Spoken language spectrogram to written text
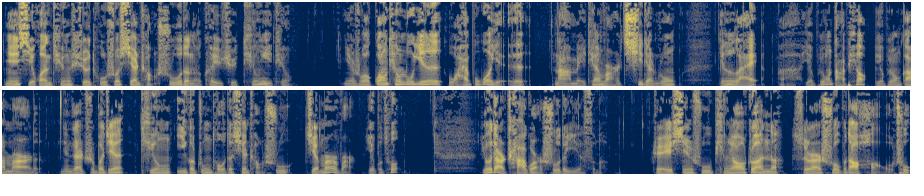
您喜欢听学徒说现场书的呢，可以去听一听。您说光听录音我还不过瘾，那每天晚上七点钟您来啊，也不用打票，也不用干嘛的，您在直播间听一个钟头的现场书，解闷玩也不错，有点茶馆书的意思了。这新书《平遥传》呢，虽然说不到好处。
